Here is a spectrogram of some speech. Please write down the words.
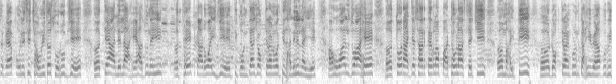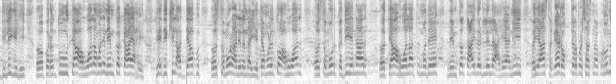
सगळ्या पोलिसी छावणीचं स्वरूप जे आहे ते आलेलं आहे. अजूनही थेट कारवाई जी आहे ती कोणत्याच डॉक्टरांवरती झालेली नाही आहे अहवाल जो आहे तो राज्य सरकारला पाठवला असल्याची माहिती डॉक्टरांकडून काही वेळापूर्वी दिली गेली. परंतु त्या अहवालामध्ये नेमकं काय आहे हे देखील अद्याप समोर आलेलं नाही आहे त्यामुळे तो अहवाल समोर कधी येणार? त्या अहवालामध्ये नेमकं काय दडलेलं आहे? आणि या सगळ्या डॉक्टर प्रशासनाकडून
